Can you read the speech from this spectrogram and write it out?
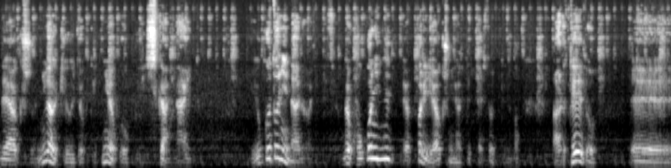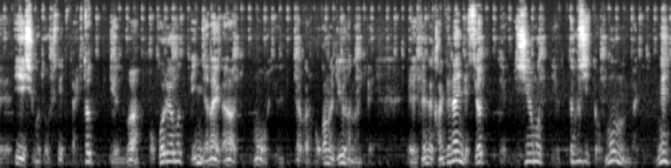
でアクションには究極的には極意しかないということになるわけですよ。だからここにねやっぱりアクションやってきた人っていうのはある程度えーいい仕事をしてきた人っていうのは誇りを持っていいんじゃないかなと思うわけねだから他の流派なんて、えー全然関係ないんですよって自信を持って言ってほしいと思うんだけどね。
